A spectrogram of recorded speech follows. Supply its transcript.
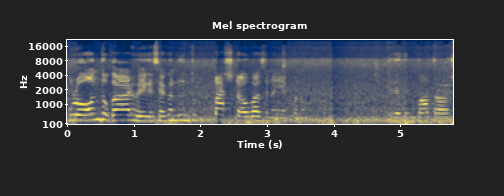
পুরো অন্ধকার হয়ে গেছে, এখন কিন্তু পাঁচটাও বাজে নাই এখনও। দেখেন বাতাস।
